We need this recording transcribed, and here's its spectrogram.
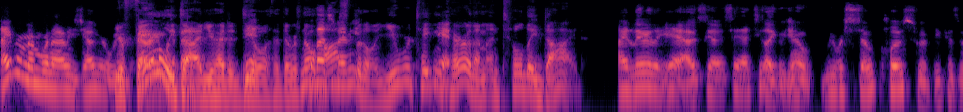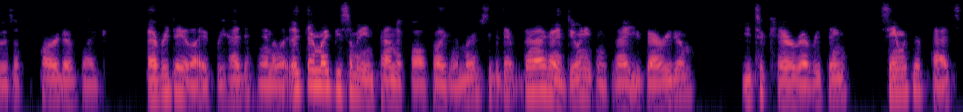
I remember when I was younger, we Your family died, you had to deal Yeah. with it. There was no Well, what I mean. hospital. You were taking Yeah. care of them until they died. I literally, yeah, I was gonna say that too. Like, you know, we were so close to it because it was a part of like everyday life. We had to handle it. Like, there might be somebody in town to call for like an emergency, but they, they're not gonna do anything for that. You buried them, you took care of everything. Same with your pets.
